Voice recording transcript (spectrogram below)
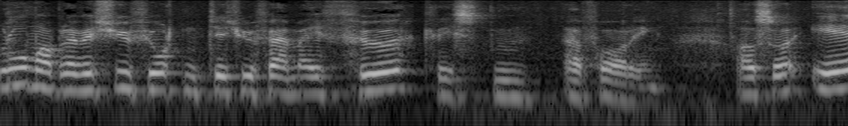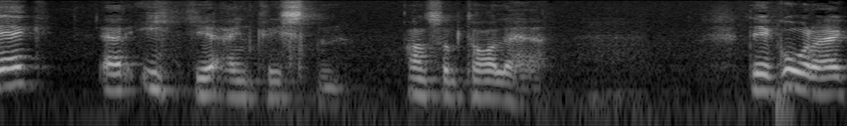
Romerbrevet 7.14-25 er ei førkristen erfaring. Altså, jeg er ikke en kristen, han som taler her. Det går jeg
